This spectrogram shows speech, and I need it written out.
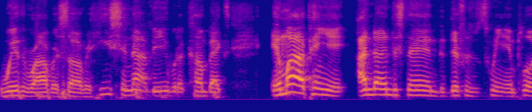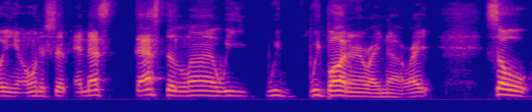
with Robert Sarver. He should not be able to come back. In my opinion, I understand the difference between employee and ownership, and that's that's the line we we we bartering right now, right? So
